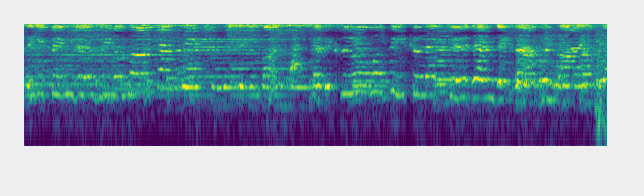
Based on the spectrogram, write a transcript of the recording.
Sticky fingers leave a mark and lead to sticky fun. Every clue will be collected and examined by a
